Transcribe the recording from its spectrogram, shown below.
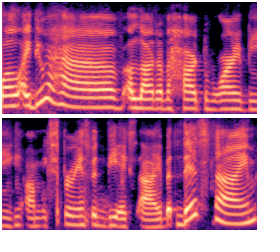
Well, I do have a lot of heartwarming um, experience with VXI, but this time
